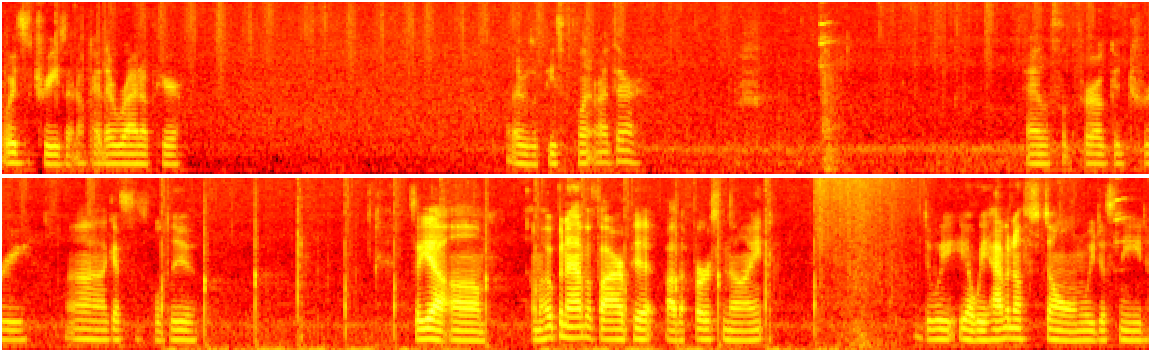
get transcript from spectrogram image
Where's the trees at? Okay, they're right up here. Oh, there was a piece of flint right there. Okay, let's look for a good tree. Uh, I guess this will do. So yeah, um, I'm hoping to have a fire pit by the first night. Do we, yeah, we have enough stone. We just need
